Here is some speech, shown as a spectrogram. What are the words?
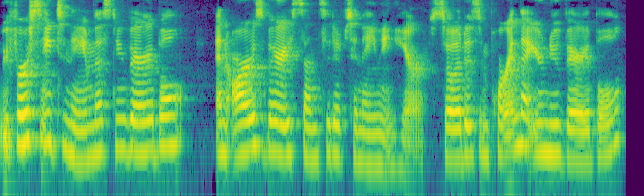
We first need to name this new variable, and R is very sensitive to naming here, so it is important that your new variable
